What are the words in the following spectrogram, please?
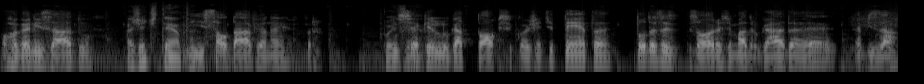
organizado. A gente tenta. E saudável, né? Pois ser é. aquele lugar tóxico. A gente tenta todas as horas de madrugada. É, é bizarro.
